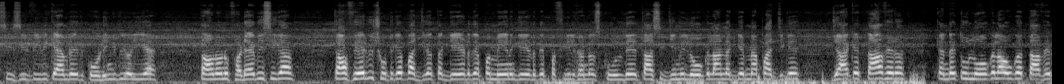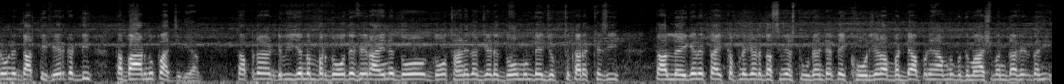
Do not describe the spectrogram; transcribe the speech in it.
ਸੀਸੀਟੀਵੀ ਕੈਮਰੇ ਰਿਕਾਰਡਿੰਗ ਵੀ ਹੋਈ ਹੈ ਤਾਂ ਉਹਨਾਂ ਨੂੰ ਫੜਿਆ ਵੀ ਸੀਗਾ ਤਾਂ ਫਿਰ ਵੀ ਛੁੱਟ ਕੇ ਭੱਜ ਗਿਆ ਤਾਂ ਗੇਟ ਦੇ ਆਪਾਂ ਮੇਨ ਗੇਟ ਦੇ ਆਪਾਂ ਫੀਲ ਖੰਨਾ ਸਕੂਲ ਦੇ, ਤਾਂ ਅਸੀਂ ਜਿਵੇਂ ਲੋਕ ਲਾਉਣ ਲੱਗੇ, ਮੈਂ ਭੱਜ ਕੇ ਜਾ ਕੇ ਤਾਂ ਫਿਰ ਕਹਿੰਦੇ ਤੂੰ ਲੋਕ ਲਾਊਗਾ, ਤਾਂ ਫਿਰ ਉਹਨੇ ਦਾਤੀ ਫੇਰ ਕੱਢੀ, ਤਾਂ ਬਾਹਰ ਨੂੰ ਭੱਜ ਗਿਆ। ਤਾਂ ਆਪਣਾ ਡਿਵੀਜ਼ਨ ਨੰਬਰ 2 ਦੇ ਫਿਰ ਆਏ ਨੇ, ਦੋ ਦੋ ਥਾਣੇ ਦਾ ਜਿਹੜੇ ਦੋ ਮੁੰਡੇ ਜੁਗਤ ਕਰ ਰੱਖੇ ਸੀ, ਤਾਂ ਲੈ ਗਏ ਨੇ, ਤਾਂ ਇੱਕ ਆਪਣੇ ਜਿਹੜੇ 10ਵੀਂ ਸਟੂਡੈਂਟ ਹੈ ਤੇ ਇੱਕ ਹੋਰ ਜਿਹੜਾ ਵੱਡਾ ਆਪਣੇ ਆਪ ਨੂੰ ਬਦਮਾਸ਼ ਬੰਦਾ ਫਿਰਦਾ ਸੀ।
